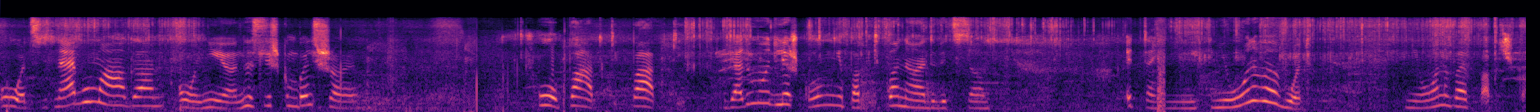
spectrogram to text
О, цветная бумага. Ой, не, она слишком большая. О, папки, папки. Я думаю, для школы мне папки понадобятся. Это не неоновая, вот. Неоновая папочка.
